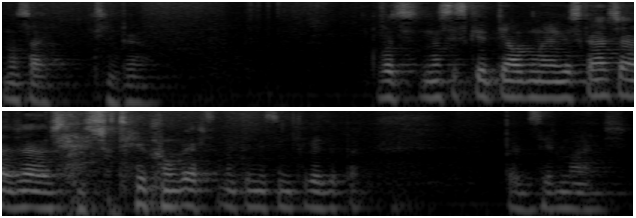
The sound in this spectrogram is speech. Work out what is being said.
Não sei. Sim. Não sei se tem alguma. Eu se calhar já, já, já escutei a conversa, não tenho assim muita coisa para, para dizer mais.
